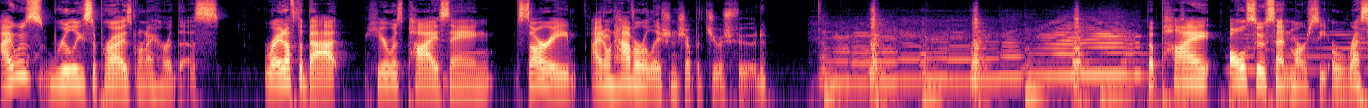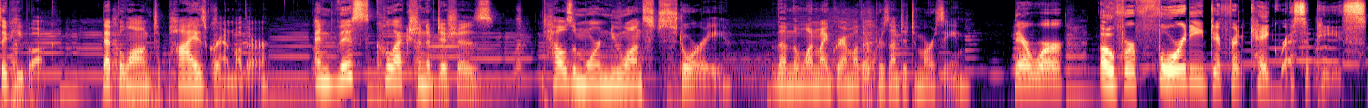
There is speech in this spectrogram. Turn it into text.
I was really surprised when I heard this. Right off the bat, here was Pie saying, Sorry, I don't have a relationship with Jewish food. But Pie also sent Marcie a recipe book that belonged to Pie's grandmother. And this collection of dishes tells a more nuanced story than the one my grandmother presented to Marcie. There were over 40 different cake recipes,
